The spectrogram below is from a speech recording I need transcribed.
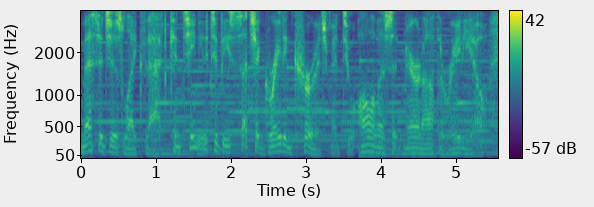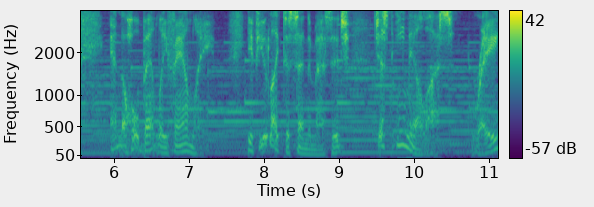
Messages like that continue to be such a great encouragement to all of us at Maranatha Radio and the whole Bentley family. If you'd like to send a message, just email us, ray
